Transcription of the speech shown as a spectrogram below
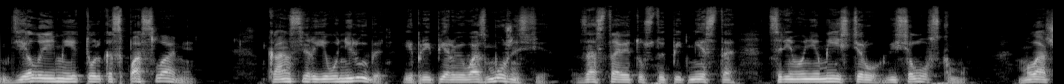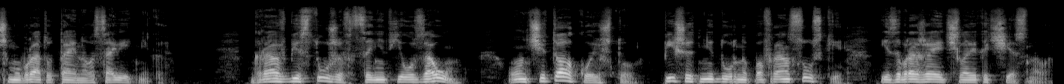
Дело имеет только с послами. Канцлер его не любит и при первой возможности заставит уступить место церемонимейстеру Веселовскому, младшему брату тайного советника. Граф Бестужев ценит его за ум. Он читал кое-что, пишет недурно по-французски, изображает человека честного.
